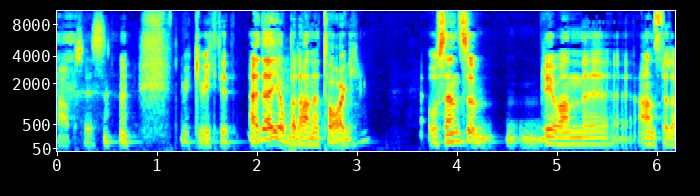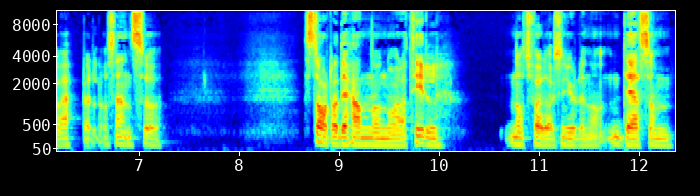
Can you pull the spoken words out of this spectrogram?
Ja, precis. Mycket viktigt. Nej, där jobbade han ett tag. Och sen så blev han eh, anställd av Apple. Och sen så startade han och några till något företag som gjorde någon, det som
